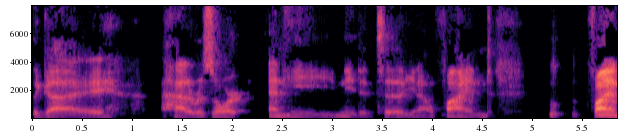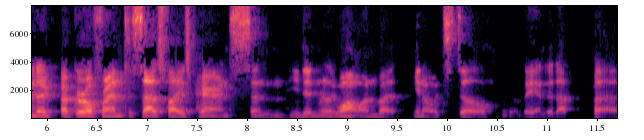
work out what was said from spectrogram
the guy had a resort and he needed to, you know, find find a, a, girlfriend to satisfy his parents, and he didn't really want one, but you know, it's still they ended up uh,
